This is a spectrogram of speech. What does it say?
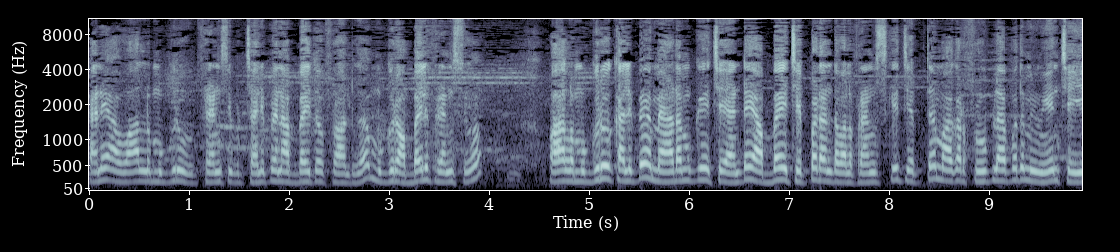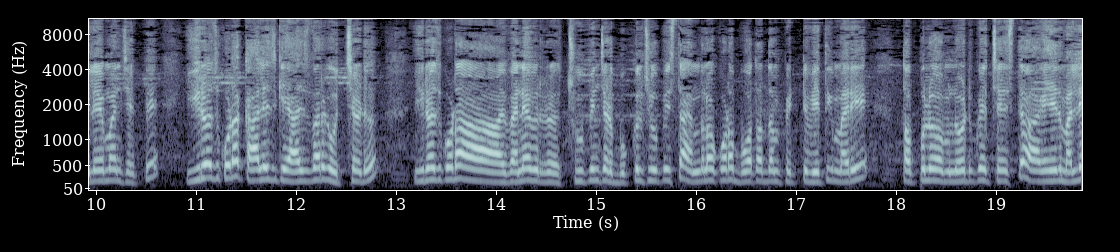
కానీ ఆ వాళ్ళ ముగ్గురు ఫ్రెండ్స్ ఇప్పుడు చనిపోయిన అబ్బాయితో ఫ్రాంట్గా ముగ్గురు అబ్బాయిలు ఫ్రెండ్స్ వాళ్ళ ముగ్గురు కలిపే మేడంకి అంటే అబ్బాయి చెప్పాడంట వాళ్ళ ఫ్రెండ్స్కి చెప్తే మాకు అక్కడ ప్రూఫ్ లేకపోతే మేము ఏం చేయలేమని చెప్పి ఈ రోజు కూడా కాలేజీకి యాజీవారిగా వచ్చాడు. ఈ రోజు కూడా ఇవన్నీ చూపించాడు బుక్కులు చూపిస్తే అందులో కూడా భూతద్దం పెట్టి వెతికి మరీ తప్పులు నోటిఫికేట్ చేస్తే ఆ ఐదు మళ్ళీ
